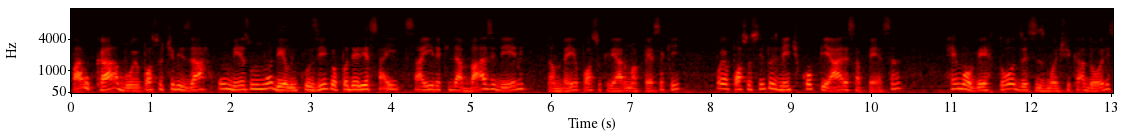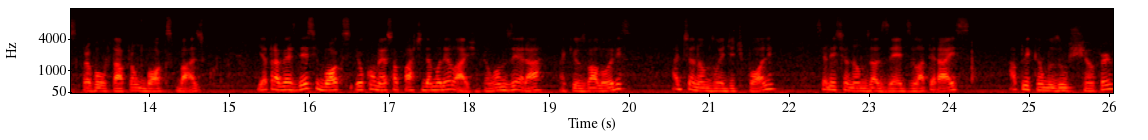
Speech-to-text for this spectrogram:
Para o cabo eu posso utilizar o mesmo modelo, inclusive eu poderia sair, sair aqui da base dele, também eu posso criar uma peça aqui, ou eu posso simplesmente copiar essa peça, remover todos esses modificadores para voltar para um box básico, e através desse box eu começo a parte da modelagem. Então vamos zerar aqui os valores, adicionamos um Edit Poly, selecionamos as edges laterais, aplicamos um chamfer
